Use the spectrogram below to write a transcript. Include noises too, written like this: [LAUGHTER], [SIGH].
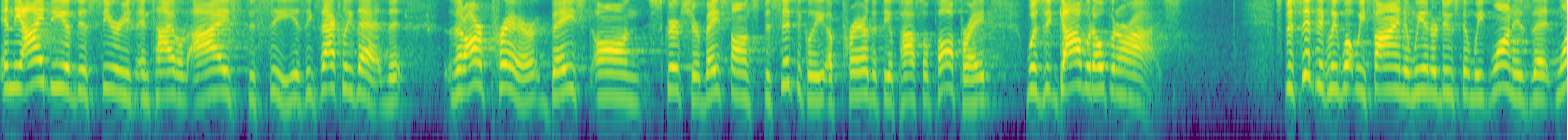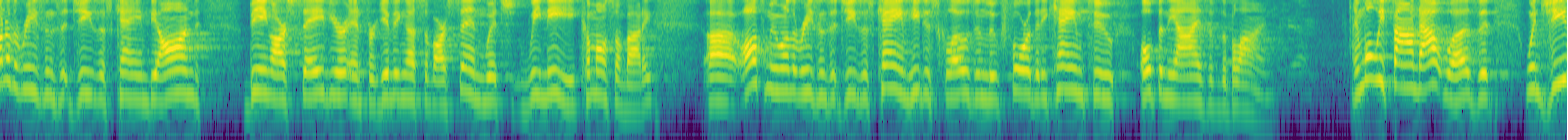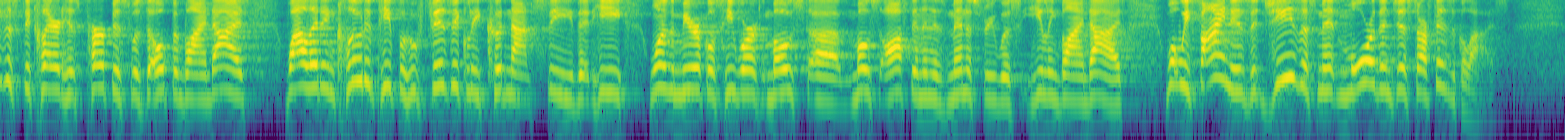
And the idea of this series entitled Eyes to See is exactly that, that, that our prayer, based on Scripture, based on specifically a prayer that the Apostle Paul prayed, was that God would open our eyes. Specifically, what we find and we introduced in week one is that one of the reasons that Jesus came beyond being our Savior and forgiving us of our sin, which we need, come on, somebody. Uh, ultimately, one of the reasons that Jesus came, he disclosed in Luke 4 that he came to open the eyes of the blind. And what we found out was that when Jesus declared his purpose was to open blind eyes, while it included people who physically could not see, that he, one of the miracles he worked most, uh, most often in his ministry was healing blind eyes, what we find is that Jesus meant more than just our physical eyes.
